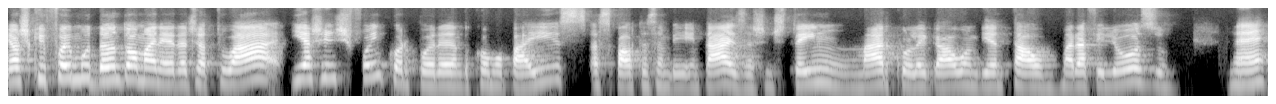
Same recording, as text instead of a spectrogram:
Eu acho que foi mudando a maneira de atuar e a gente foi incorporando como país as pautas ambientais. A gente tem um marco legal ambiental maravilhoso, né?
